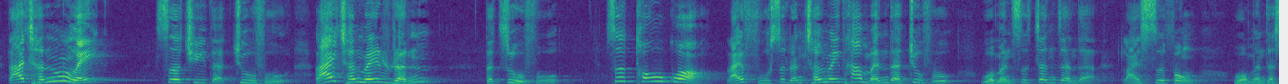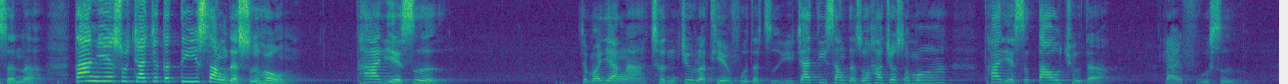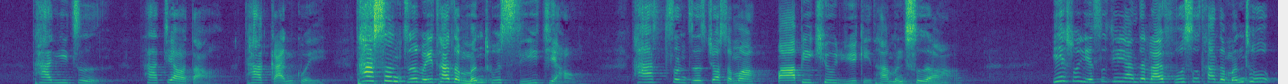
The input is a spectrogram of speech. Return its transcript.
来成为。社区的祝福，来成为人的祝福，是透过来服侍人，成为他们的祝福。我们是真正的来侍奉我们的神了。当耶稣在这个地上的时候，他也是怎么样啊？成就了天父的旨意。在地上的时候，他做什么啊？他也是到处的来服侍，他医治，他教导，他赶鬼，他甚至为他的门徒洗脚。他甚至叫什么 BBQ 鱼给他们吃啊？耶稣也是这样的来服侍他的门徒，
